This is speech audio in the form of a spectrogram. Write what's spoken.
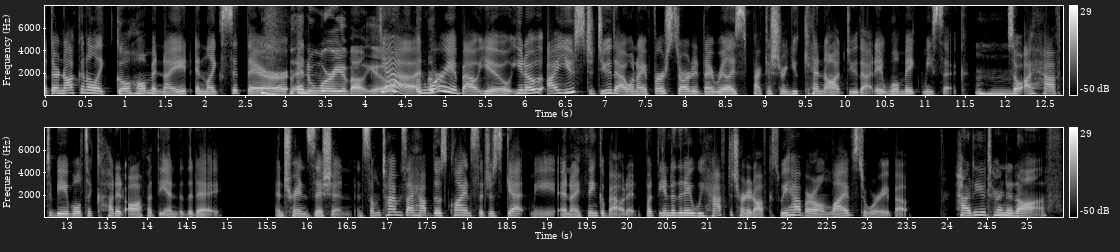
but they're not going to like go home at night and like sit there and, and, worry about you. Yeah, and worry about you. You know, I used to do that when I first started and I realized practitioner you cannot do that. It will make me sick. Mm-hmm. So I have to be able to cut it off at the end of the day and transition. And sometimes I have those clients that just get me and I think about it. But at the end of the day, we have to turn it off because we have our own lives to worry about. How do you turn it off?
